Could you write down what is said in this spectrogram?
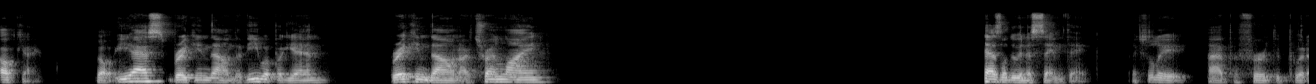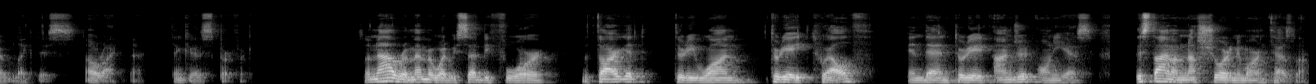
Okay, so ES breaking down the VWAP again, breaking down our trend line. Tesla doing the same thing. Actually, I prefer to put them like this. All right, I think it's perfect. So now remember what we said before, the target 31, 3812 and then 3800 on ES. This time I'm not short anymore on Tesla.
